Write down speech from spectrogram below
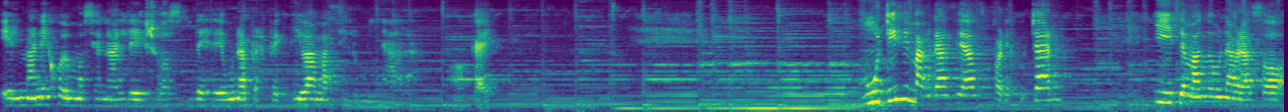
el manejo emocional de ellos desde una perspectiva más iluminada, ¿ok? Muchísimas gracias por escuchar y te mando un abrazo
